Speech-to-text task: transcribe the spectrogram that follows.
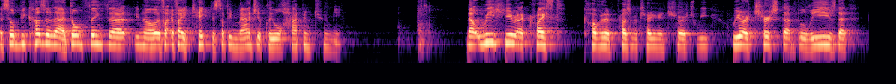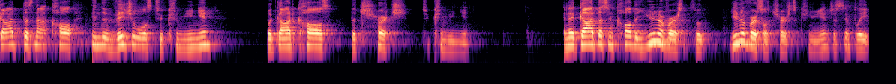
And so, because of that, don't think that, you know, if I, if I take this, something magically will happen to me. Now, we here at Christ Covenant Presbyterian Church, we, we are a church that believes that God does not call individuals to communion, but God calls the church to communion. And that God doesn't call the universe to universal church to communion, just simply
